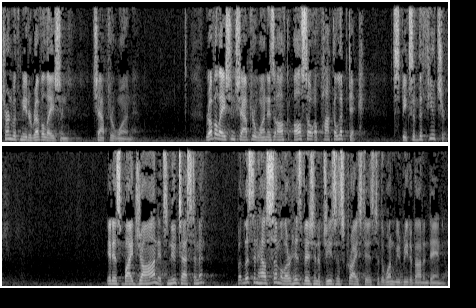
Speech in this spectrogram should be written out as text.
Turn with me to Revelation chapter 1. Revelation chapter 1 is also apocalyptic. It speaks of the future. It is by John, it's New Testament, but listen how similar his vision of Jesus Christ is to the one we read about in Daniel.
